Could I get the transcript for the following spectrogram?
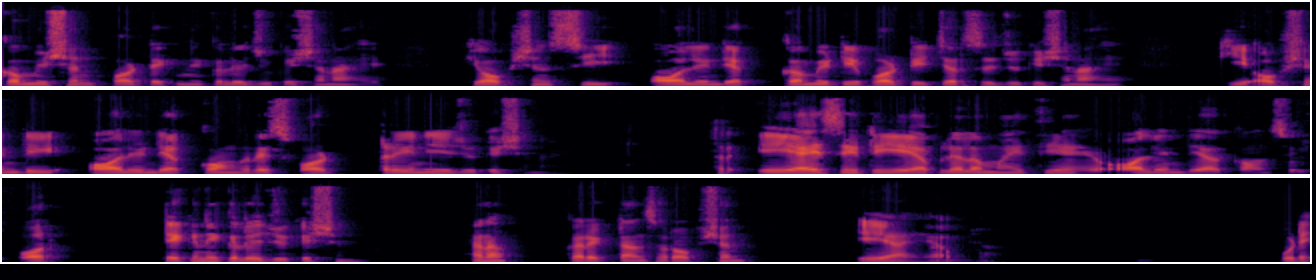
commission for technical education आहे. की option C all India committee for teachers education आहे की option D all India congress for trainee education आहे. तर A I C T E आपल्याला माहिती आहे all India council for technical education है ना? करेक्ट आन्सर ऑप्शन ए आहे आपला. पुढे.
